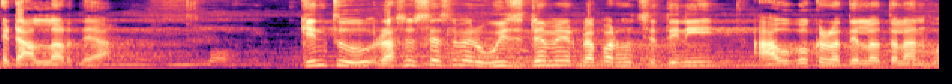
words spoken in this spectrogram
এটা আল্লাহর দেয়া। কিন্তু রাসুল ইসলামের উইজডমের ব্যাপার হচ্ছে তিনি আবু বকর রাদিল্লাহ তালাহু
